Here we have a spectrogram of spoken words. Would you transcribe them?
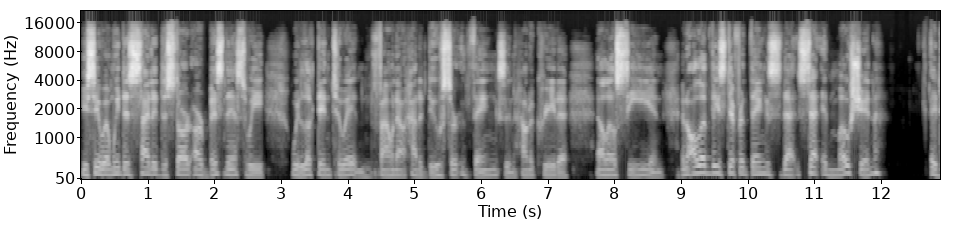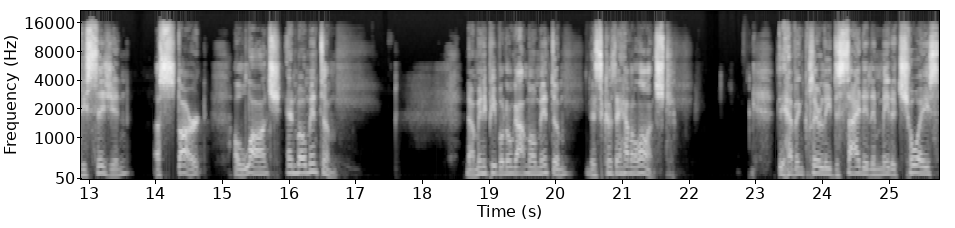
You see, when we decided to start our business, we we looked into it and found out how to do certain things and how to create a LLC and and all of these different things that set in motion a decision, a start, a launch, and momentum. Now, many people don't got momentum it's because they haven't launched. They haven't clearly decided and made a choice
